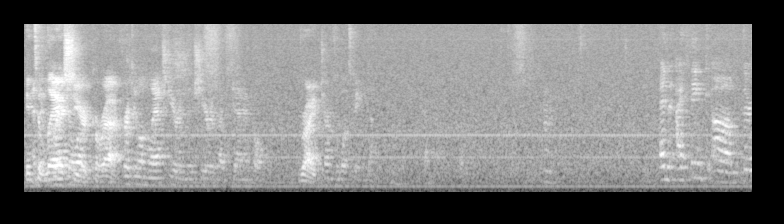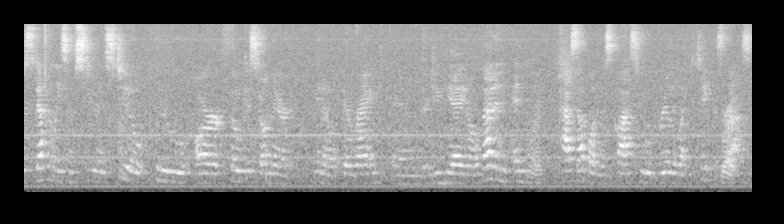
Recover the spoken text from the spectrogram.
Into last year, correct. Curriculum last year and this year is identical Right. in terms of what's being done. And I think um, there's definitely some students too who are focused on their, you know, their rank and their GPA and all of that and, and pass up on this class who would really like to take this Right. class.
